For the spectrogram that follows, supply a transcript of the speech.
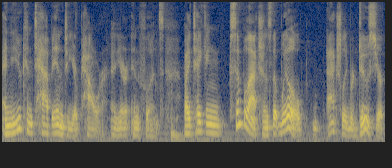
And you can tap into your power and your influence by taking simple actions that will actually reduce your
